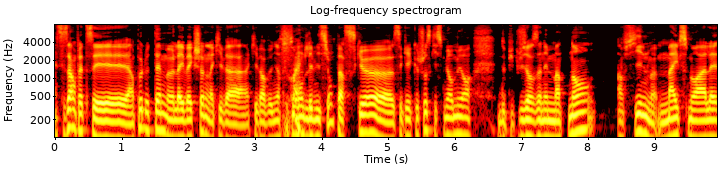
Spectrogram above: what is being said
C'est ça, en fait, c'est un peu le thème live action là, qui, va, qui va revenir tout au long de l'émission parce que c'est quelque chose qui se murmure depuis plusieurs années maintenant un film Miles Morales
